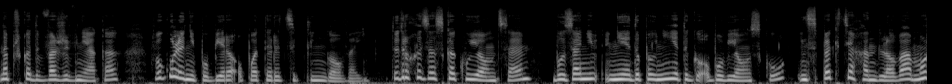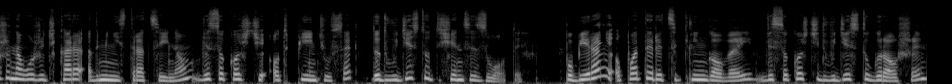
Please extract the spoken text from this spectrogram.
np. w warzywniakach, w ogóle nie pobiera opłaty recyklingowej. To trochę zaskakujące, bo za niedopełnienie tego obowiązku inspekcja handlowa może nałożyć karę administracyjną w wysokości od 500 do 20 tysięcy złotych. Pobieranie opłaty recyklingowej w wysokości 20 groszy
